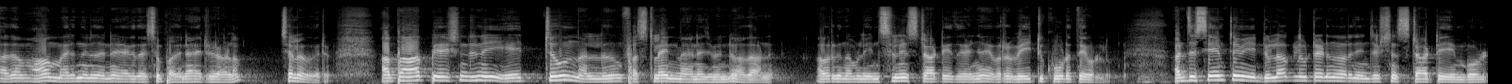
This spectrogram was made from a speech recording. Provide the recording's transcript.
അത് ആ മരുന്നിന് തന്നെ ഏകദേശം പതിനായിരം രൂപയോളം ചിലവ് വരും. അപ്പോൾ ആ പേഷ്യന്റിന് ഏറ്റവും നല്ലതും ഫസ്റ്റ് ലൈൻ മാനേജ്മെന്റും അതാണ്. അവർക്ക് നമ്മൾ ഇൻസുലിൻ സ്റ്റാർട്ട് ചെയ്ത് കഴിഞ്ഞാൽ ഇവരുടെ വെയിറ്റ് കൂടത്തേ ഉള്ളൂ. അറ്റ് ദ സെയിം ടൈം ഈ ഡുലാഗ്ലൂട്ടൈഡ് എന്ന് പറഞ്ഞ ഇഞ്ചക്ഷൻ സ്റ്റാർട്ട് ചെയ്യുമ്പോൾ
